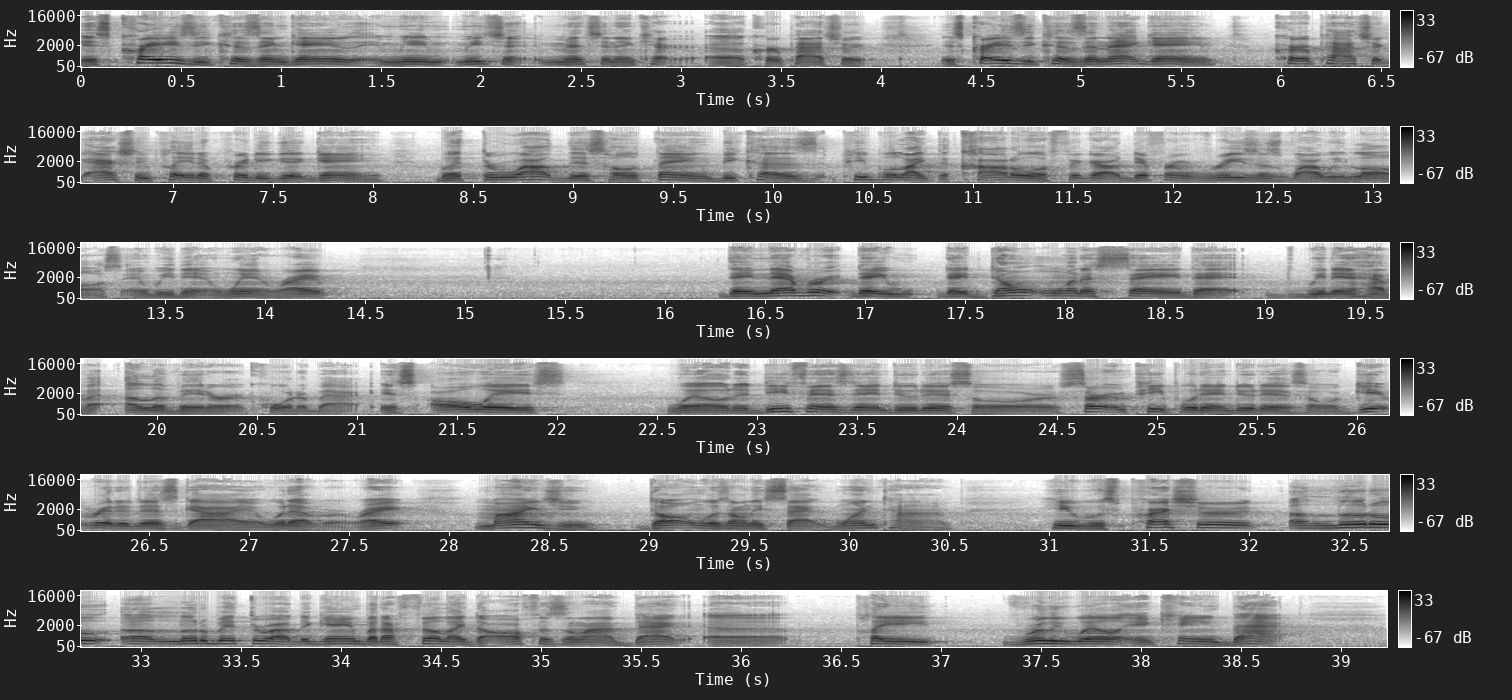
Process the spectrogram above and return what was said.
It's crazy because in games, me, me mentioning uh, Kirkpatrick, it's crazy because in that game, Kirkpatrick actually played a pretty good game. But throughout this whole thing, because people like to coddle or figure out different reasons why we lost and we didn't win, right? They never they they don't want to say that we didn't have an elevator at quarterback. It's always well the defense didn't do this or certain people didn't do this or get rid of this guy or whatever, right? Mind you, Dalton was only sacked one time. He was pressured a little a little bit throughout the game, but I felt like the offensive line back uh, played really well and came back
